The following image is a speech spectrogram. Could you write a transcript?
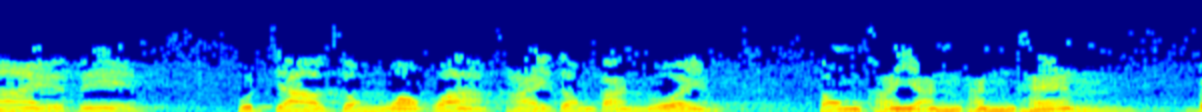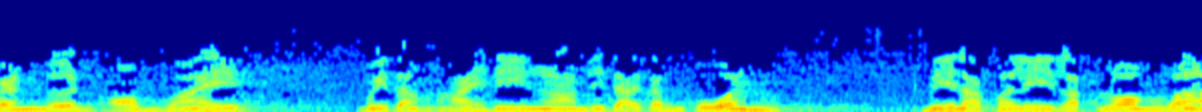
ง่ายสิพุทธเจ้าทรงบอกว่าใครต้องการรวย ต้องขยันขันแข็ง แบ่งเงินออมไว้ ไม่ต้องหายดีงามที่ได้สมควร มีหลักบาลีรับรองว่า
